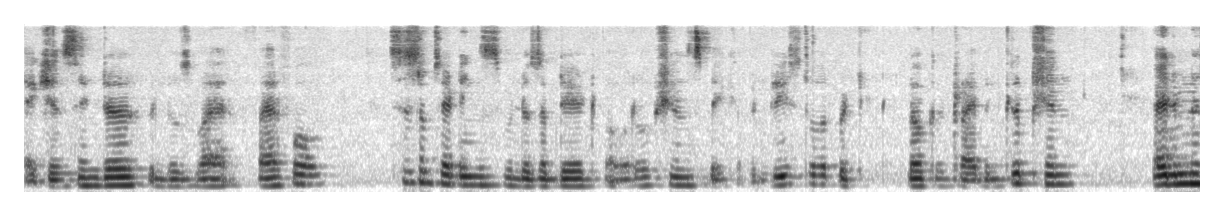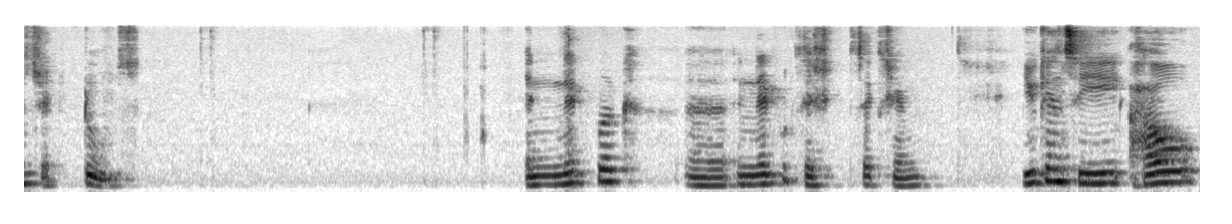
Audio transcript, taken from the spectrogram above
Action Center, Windows Firewall, System Settings, Windows Update, Power Options, Backup and Restore, Local Drive Encryption, Administrative Tools. In Network, uh, in Network section, you can see how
